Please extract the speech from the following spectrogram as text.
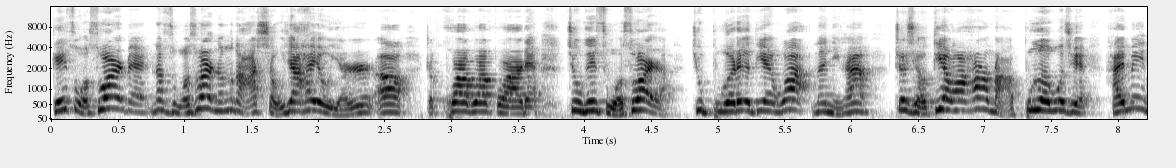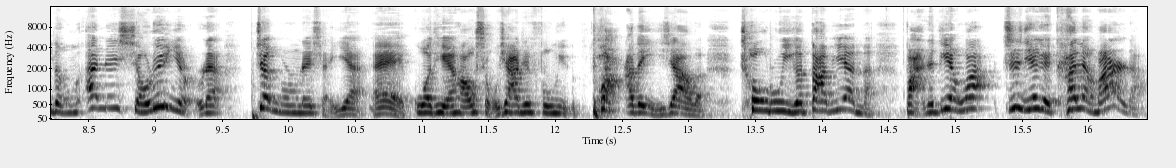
给左帅呗。那左帅能打，手下还有人啊，这夸夸夸的就给左帅啊，就拨这个电话。那你看这小电话号码拨过去，还没等按这小绿钮呢，正宫的谁呀？哎，郭天豪手下这风雨。啪的一下子抽出一个大辫子，把这电话直接给砍两半了。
